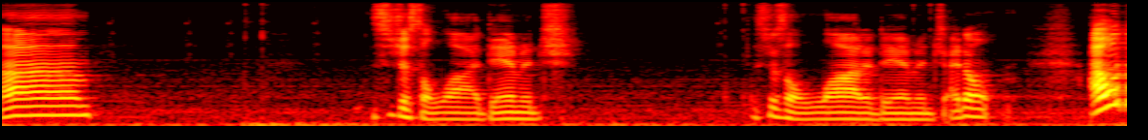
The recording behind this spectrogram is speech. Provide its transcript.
Um, this is just a lot of damage. This is just a lot of damage. I don't. I will.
